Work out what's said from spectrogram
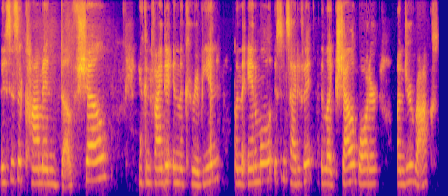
This is a common dove shell. You can find it in the Caribbean. When the animal is inside of it, it likes shallow water under rocks.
